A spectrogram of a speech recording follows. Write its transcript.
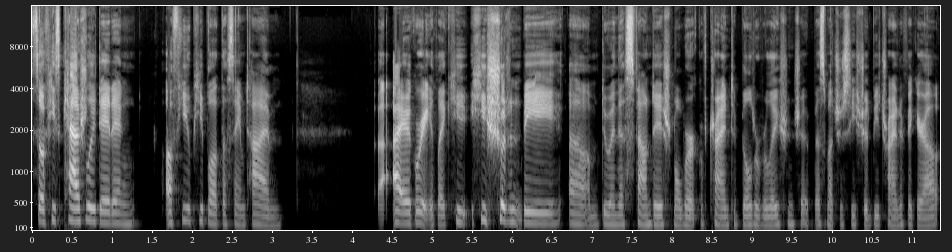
So if he's casually dating a few people at the same time, I agree. Like he he shouldn't be um, doing this foundational work of trying to build a relationship as much as he should be trying to figure out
